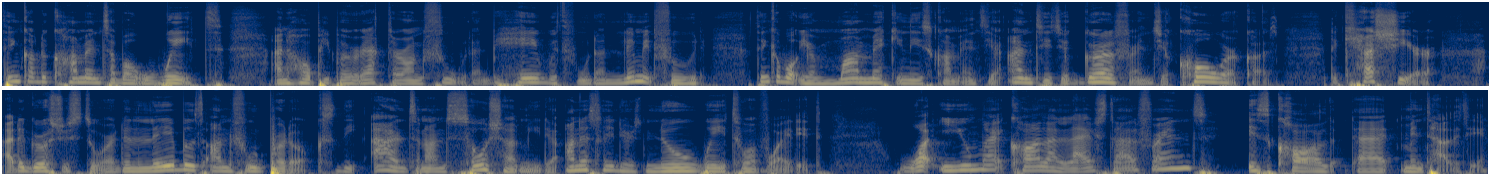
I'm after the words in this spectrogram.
Think of the comments about weight and how people react around food and behave with food and limit food. Think about your mom making these comments, your aunties, your girlfriends, your co workers, the cashier, at the grocery store, the labels on food products, the ads, and on social media. Honestly, there's no way to avoid it. What you might call a lifestyle, friends, is called that mentality.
